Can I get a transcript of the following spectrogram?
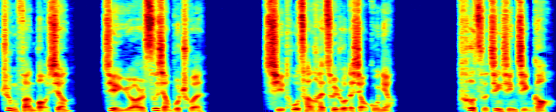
正反宝箱，见雨儿思想不纯，企图残害脆弱的小姑娘，特此进行警告。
